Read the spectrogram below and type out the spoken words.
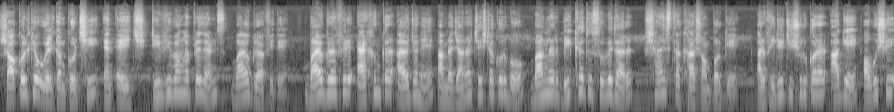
সকলকে ওয়েলকাম করছি এনএইচ টিভি বাংলা প্রেজেন্টস বায়োগ্রাফিতে বায়োগ্রাফির এখনকার আয়োজনে আমরা জানার চেষ্টা করব বাংলার বিখ্যাত সুবেদার শায়েস্তা খা সম্পর্কে। আর ভিডিওটি শুরু করার আগে অবশ্যই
